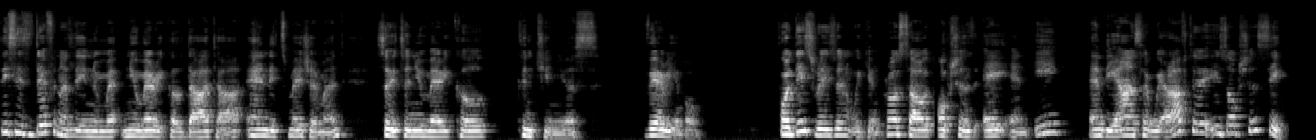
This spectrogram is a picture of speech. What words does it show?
This is definitely numer numerical data and its measurement, so it's a numerical continuous variable. For this reason, we can cross out options A and E, and the answer we are after is option C,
